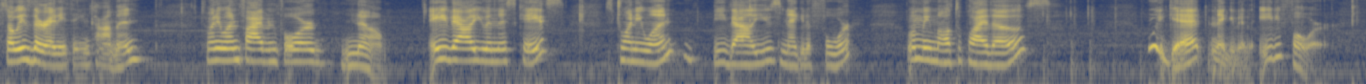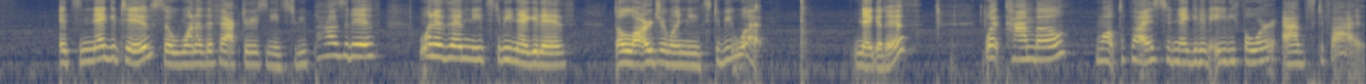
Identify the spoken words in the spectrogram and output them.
So is there anything common? 21, 5, and 4? No. A value in this case is 21. B value is negative 4. When we multiply those, we get negative 84. It's negative, so one of the factors needs to be positive. One of them needs to be negative. The larger one needs to be what? Negative. What combo multiplies to negative 84 adds to 5?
